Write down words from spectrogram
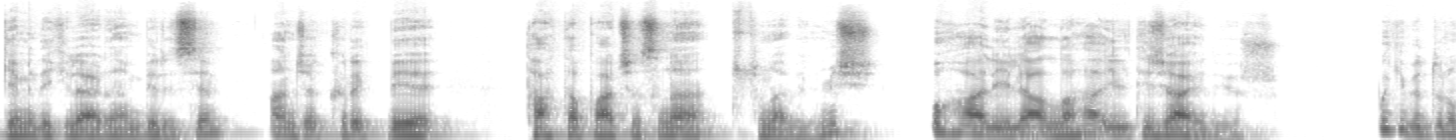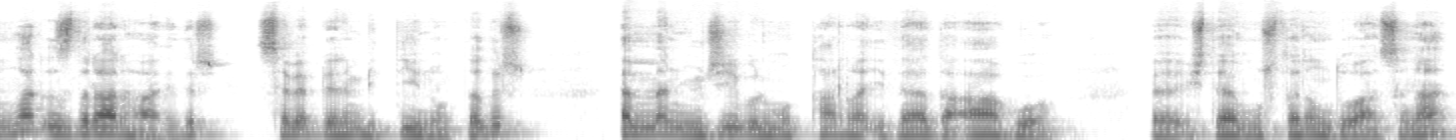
gemidekilerden birisi ancak kırık bir tahta parçasına tutunabilmiş. O haliyle Allah'a iltica ediyor. Bu gibi durumlar ızdırar halidir. Sebeplerin bittiği noktadır. Emmen yucibul muttarra izâ da'ahu. Ee, işte mustarın duasına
